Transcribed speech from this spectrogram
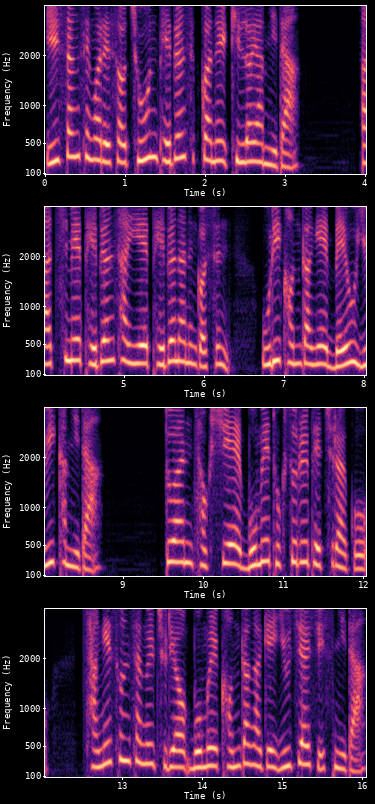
일상생활에서 좋은 배변 습관을 길러야 합니다. 아침에 배변 사이에 배변하는 것은 우리 건강에 매우 유익합니다. 또한 적시에 몸의 독소를 배출하고 장의 손상을 줄여 몸을 건강하게 유지할 수 있습니다.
